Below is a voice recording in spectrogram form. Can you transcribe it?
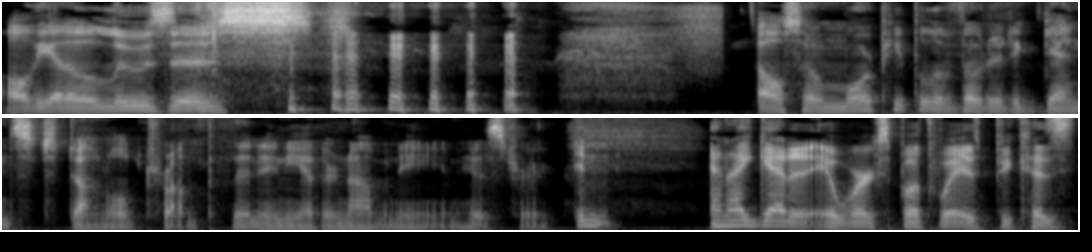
All the other losers. also, more people have voted against Donald Trump than any other nominee in history. And and I get it. It works both ways because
